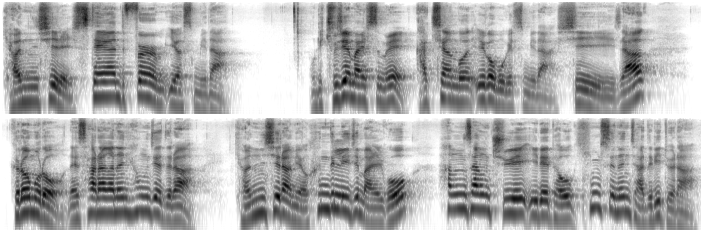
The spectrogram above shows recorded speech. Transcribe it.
견실, stand firm 이었습니다. 우리 주제 말씀을 같이 한번 읽어보겠습니다. 시작. 그러므로 내 사랑하는 형제들아, 견실하며 흔들리지 말고 항상 주의 일에 더욱 힘쓰는 자들이 되라.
